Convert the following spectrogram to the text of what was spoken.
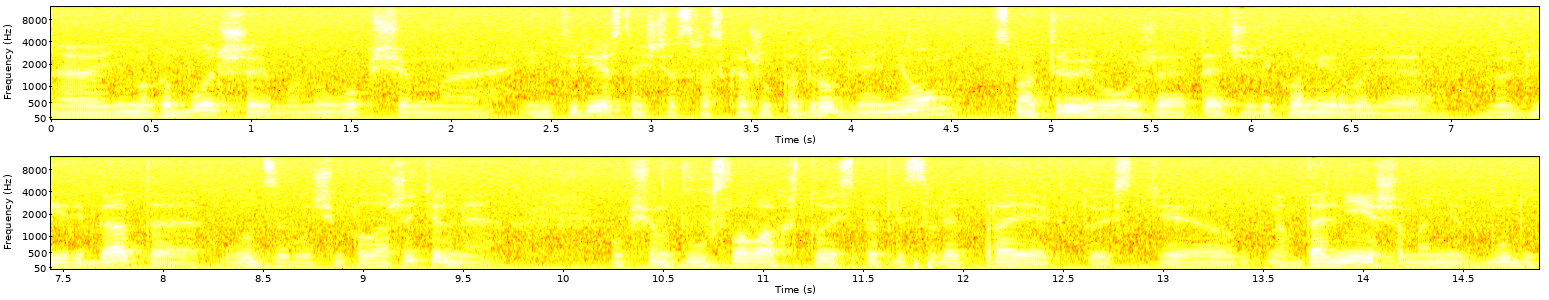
э, немного больше ему. Ну, в общем, э, интересный, сейчас расскажу подробнее о нем. Смотрю, его уже, опять же, рекламировали другие ребята, отзывы очень положительные. В общем, в двух словах, что из себя представляет проект. То есть э, в дальнейшем они будут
